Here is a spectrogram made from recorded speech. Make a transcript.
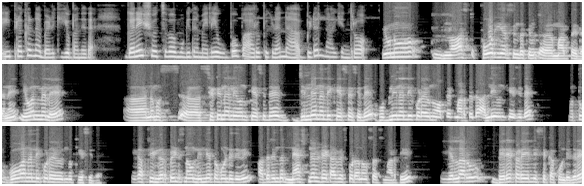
ಈ ಪ್ರಕರಣ ಬೆಳಕಿಗೆ ಬಂದಿದೆ. ಗಣೇಶೋತ್ಸವ ಮುಗಿದ ಮೇಲೆ ಒಬ್ಬೊಬ್ಬ ಆರೋಪಿಗಳನ್ನ ಬಿಡಲ್ಲ ಎಂದ್ರು. ಇವನು ಲಾಸ್ಟ್ ಫೋರ್ ಇಯರ್ಸ್ ಇಂದ ಮಾಡ್ತಾ ಇದ್ದಾನೆ. ಇವನ್ ಮೇಲೆ ನಮ್ಮ ಸಿಟಿನಲ್ಲಿ ಒಂದು ಕೇಸ್ ಇದೆ, ಜಿಲ್ಲೆನಲ್ಲಿ ಕೇಸಸ್ ಇದೆ, ಹುಬ್ಳಿನಲ್ಲಿ ಕೂಡ ಇವನು ಆಪರೇಟ್ ಮಾಡ್ತಾ ಇದ್ದ, ಅಲ್ಲಿ ಒಂದು ಕೇಸ್ ಇದೆ, ಮತ್ತು ಗೋವಾನಲ್ಲಿ ಕೂಡ ಒಂದು ಕೇಸ್ ಇದೆ. ಈಗ ಫಿಂಗರ್ ಪ್ರಿಂಟ್ಸ್ ನಾವು ನಿನ್ನೆ ತಗೊಂಡಿದೀವಿ ಅದರಿಂದ ನ್ಯಾಷನಲ್ ಡೇಟಾಬೇಸ್ ಕೂಡ ನಾವು ಸರ್ಚ್ ಮಾಡ್ತೀವಿ. ಎಲ್ಲರೂ ಬೇರೆ ಕಡೆಯಲ್ಲಿ ಸಿಕ್ಕಾಕೊಂಡಿದ್ರೆ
